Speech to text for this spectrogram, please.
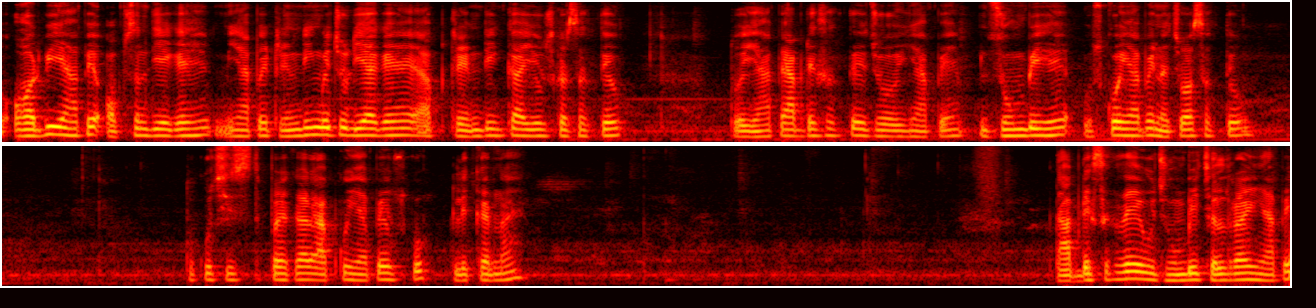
तो और भी यहाँ पे ऑप्शन दिए गए हैं। यहाँ पे ट्रेंडिंग में जो दिया गया है, आप ट्रेंडिंग का यूज़ कर सकते हो। तो यहाँ पे आप देख सकते हैं जो यहाँ पे जूम भी है, उसको यहाँ पे नचवा सकते हो। तो कुछ इस प्रकार आपको यहाँ पे उसको क्लिक करना है। तो आप देख सकते हैं, वो जूम भी चल रहा है यहाँ पे।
